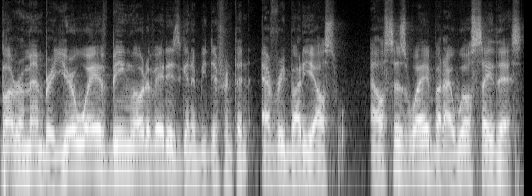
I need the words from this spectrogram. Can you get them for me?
but remember, your way of being motivated is going to be different than everybody else else's way. But I will say this:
